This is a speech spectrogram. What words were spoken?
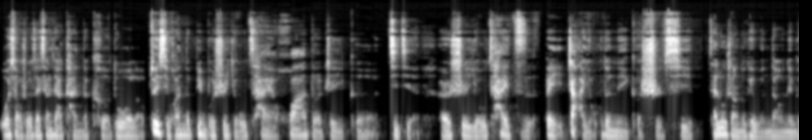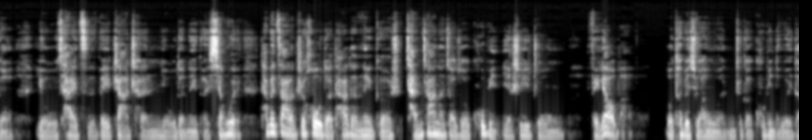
我小时候在乡下看的可多了。最喜欢的并不是油菜花的这个季节，而是油菜籽被榨油的那个时期。在路上都可以闻到那个油菜籽被榨成油的那个香味。它被榨了之后的它的那个残渣呢，叫做枯饼，也是一种肥料吧。我特别喜欢闻这个枯饼的味道。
